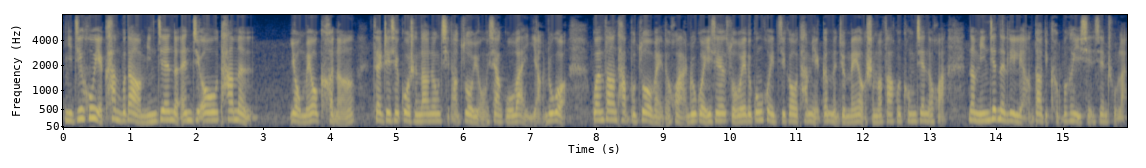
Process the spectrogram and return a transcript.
你几乎也看不到民间的 NGO 他们。有没有可能在这些过程当中起到作用？像国外一样，如果官方他不作为的话，如果一些所谓的工会机构他们也根本就没有什么发挥空间的话，那民间的力量到底可不可以显现出来？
